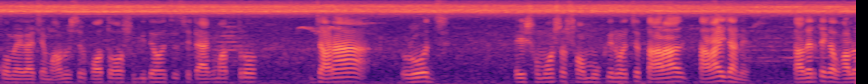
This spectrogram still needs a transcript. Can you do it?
কমে গেছে। মানুষের কত অসুবিধা হচ্ছে সেটা একমাত্র যারা রোজ এই সমস্যার সম্মুখীন হচ্ছে তারা, তারাই জানে। তাদের থেকে ভালো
